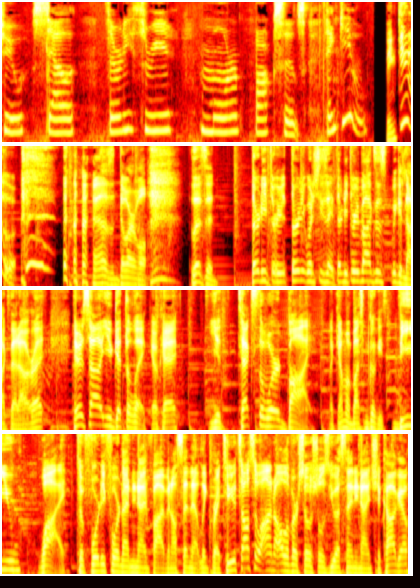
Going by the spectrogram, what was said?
to sell 33 more boxes. Thank you. Thank you. that was adorable. Listen, 33, 30, what did she say? 33 boxes? We can knock that out, right? Here's how you get the link, okay? You text the word buy. Like, I'm gonna buy some cookies. B U Y to 44995, and I'll send that link right to you. It's also on all of our socials, US99 Chicago.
